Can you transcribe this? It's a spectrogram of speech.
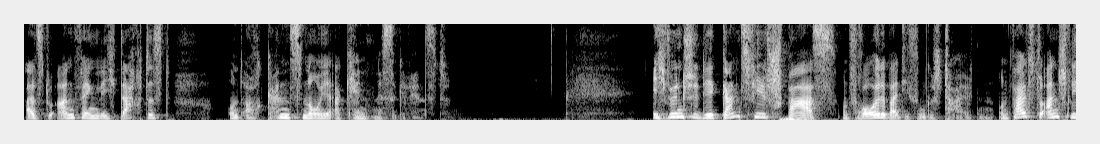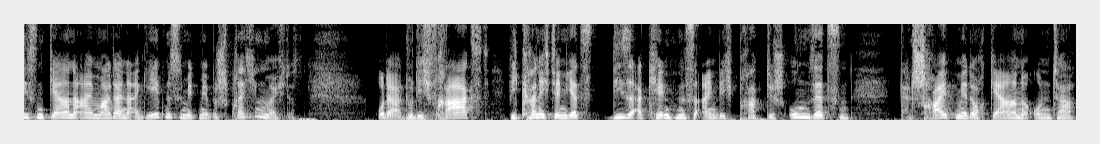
als du anfänglich dachtest und auch ganz neue Erkenntnisse gewinnst. Ich wünsche dir ganz viel Spaß und Freude bei diesem Gestalten. Und falls du anschließend gerne einmal deine Ergebnisse mit mir besprechen möchtest oder du dich fragst, wie kann ich denn jetzt diese Erkenntnisse eigentlich praktisch umsetzen, dann schreib mir doch gerne unter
